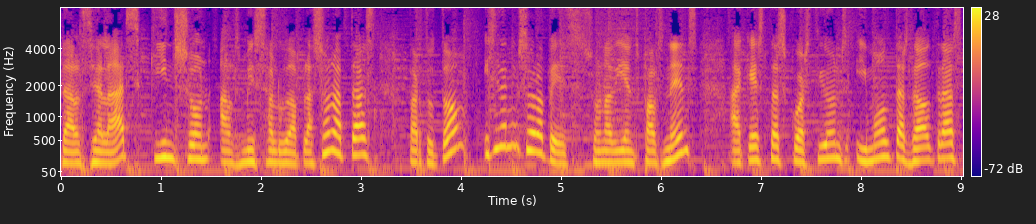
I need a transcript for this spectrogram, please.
dels gelats? Quins són els més saludables? Són aptes per tothom? I si tenim sobrepès? Són adients pels nens? Aquestes qüestions i moltes d'altres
